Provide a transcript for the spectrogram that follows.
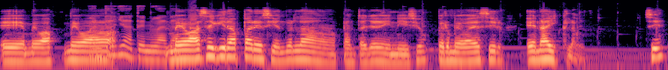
eh, me, va, me, va, me va a seguir apareciendo en la pantalla de inicio, pero me va a decir en iCloud. ¿Sí?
